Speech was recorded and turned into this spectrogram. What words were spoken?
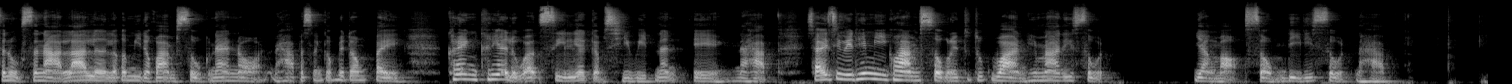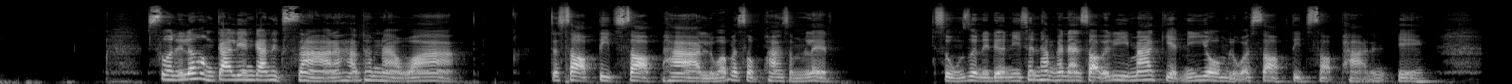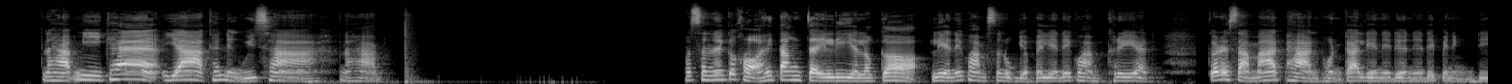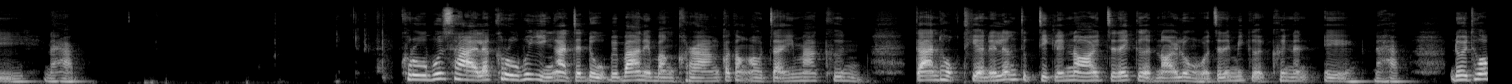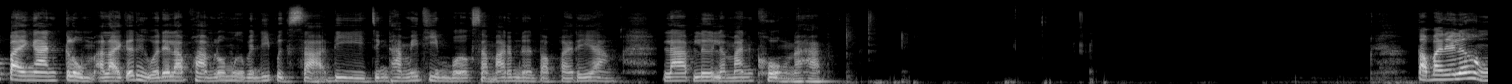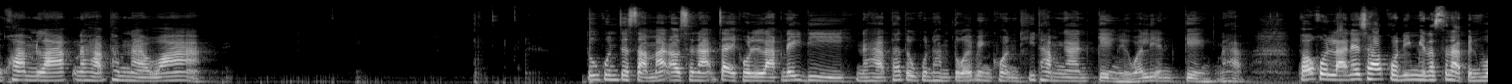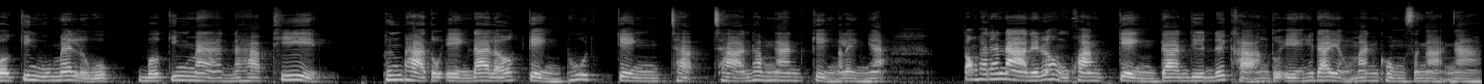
สนุกสนานล่าเริงแล้วก็มีแต่ความสุขแน่นอนนะคะเพราะฉะนั้นก็ไม่ต้องไป เคร่งเครียดหรือว่าซีเรียสกับชีวิตนั่นเองนะครับ ใช้ชีวิตที่มีความสุขในทุกๆวันให้มากที่สุด อย่างเหมาะสมดีที่สุดนะครับ ส่วนในเรื่องของการเรียนการศึกษานะครับทำนายว่า จะสอบติดสอบผ่านหรือว่าประสบความสำเร็จสูงสุดในเดือนนี้เช่นทำคะแนนสอบได้ดีมากเกียรตินิยม หรือว่าสอบติดสอบผ่านนั่นเองนะครับมีแค่ยากแค่หนึ่งวิชานะครับ ราะฉะนั้นก็ขอให้ตั้งใจเรียนแล้วก็เรียนด้วยความสนุกอย่าไปเรียนด้วยความเครียด ก็จะสามารถผ่านผลการเรียนในเดือนนี้ได้เป็นอย่างดีนะครับ ครูผู้ชายและครูผู้หญิงอาจจะดุไปบ้างในบางครั้งก็ต้องเอาใจมากขึ้น การถกเถียงในเรื่องจุกจิกเล็กน้อยจะได้เกิดน้อยลงหรือจะได้ไม่เกิดขึ้นนั่นเองนะครับ โดยทั่วไปงานกลุ่มอะไรก็ถือว่าได้รับความร่วมมือเป็นที่ปรึกษาดี จึงทำให้ทีมเวิร์กสามารถดำเนินต่อไปได้อย่าง ราบรื่นและมั่นคงนะครับต่อไปในเรื่องของความรักนะครับทำนายว่าตัวคุณจะสามารถเอาชนะใจคนรักได้ดีนะครับ ถ้าตัวคุณทำตัวให้เป็นคนที่ทำงานเก่งหรือว่าเรียนเก่งนะครับ เพราะคนรักเนี่ยชอบคนที่มีลักษณะเป็น working woman หรือ working man นะครับที่ พึ่งพาตัวเองได้แล้วก็เก่งพูดเก่งฉะฉานทำงานเก่งอะไรอย่างเงี้ยต้องพัฒนาในเรื่องของความเก่งการยืนด้วยขาของตัวเองให้ได้อย่างมั่นคงสง่างาม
